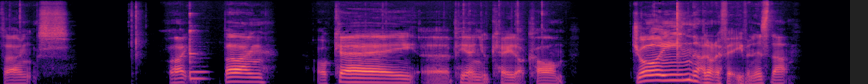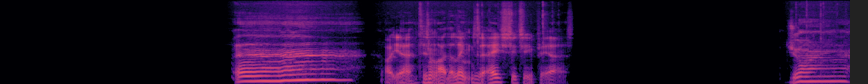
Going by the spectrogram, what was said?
Thanks. Right, bang. Okay, uh, pnuk.com. Join. I don't know if it even is that. Uh, oh yeah, didn't like the link, does it? HTTPS. Join.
